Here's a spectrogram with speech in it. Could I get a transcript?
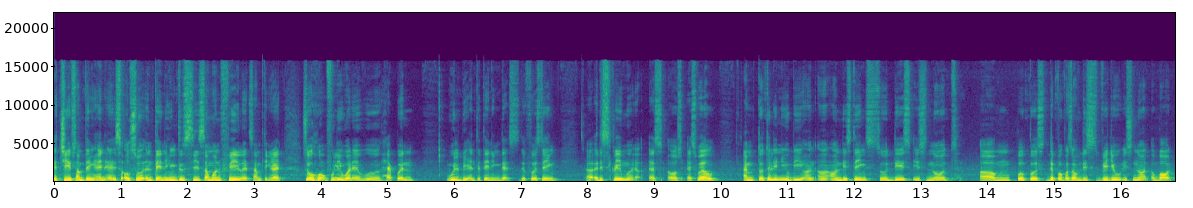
achieve something and it's also entertaining to see someone fail at something, right? So hopefully whatever will happen will be entertaining. That's the first thing. Uh, a disclaimer as, as well. I'm totally newbie on, on, on these things, so this is not um, purpose the purpose of this video is not about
